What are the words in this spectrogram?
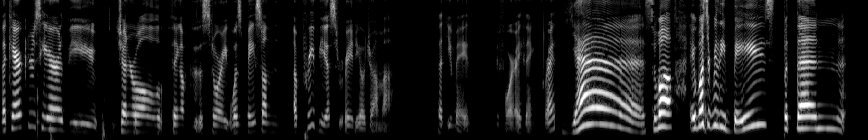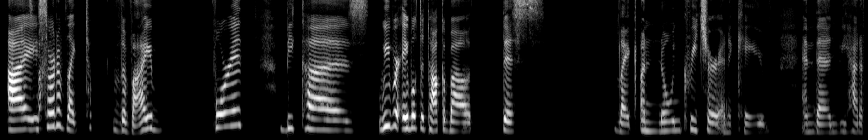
the characters here, the general thing of the story was based on a previous radio drama that you made before, I think, right? Yes. Well, it wasn't really based, but then I sort of like took the vibe for it because we were able to talk about this like unknown creature in a cave. And then we had a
